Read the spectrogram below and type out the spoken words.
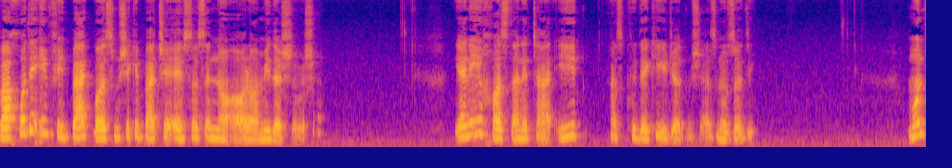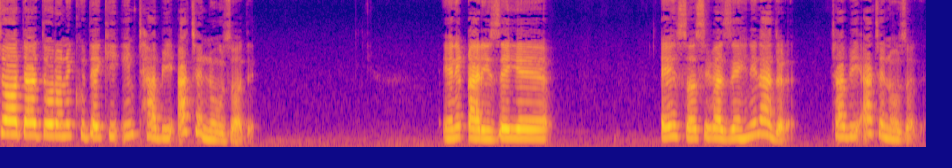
و خود این feedback باعث میشه که بچه احساس ناآرامی داشته باشه. یعنی این خواستن تایید از کودکی ایجاد میشه از نوزادی. منتها در دوران کودکی این طبیعت نوزاده. یعنی غریزه احساسی و ذهنی نداره. طبیعت نوزاده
